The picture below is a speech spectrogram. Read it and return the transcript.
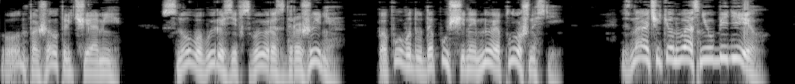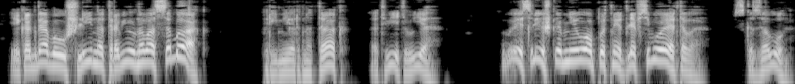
Он пожал плечами, снова выразив свое раздражение по поводу допущенной мной оплошности. Значит, он вас не убедил, и когда вы ушли, натравил на вас собак. Примерно так, ответил я. Вы слишком неопытны для всего этого, сказал он.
